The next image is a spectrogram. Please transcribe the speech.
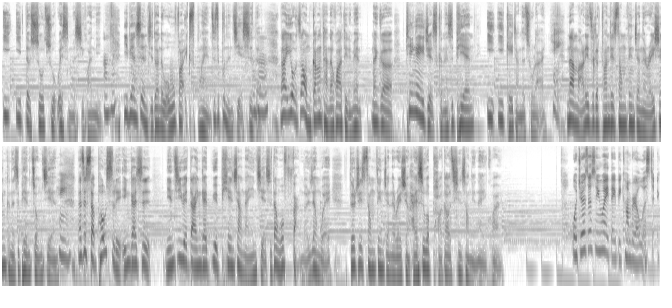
一一的说出为什么喜欢你；一边是很极端的，我无法 explain，这是不能解释的。那因为我知道我们刚刚谈的话题里面，那个 teenagers 可能是偏一一可以讲得出来，那玛丽这个 twenty something generation 可能是偏中间。那这 supposedly 应该是年纪越大，应该越偏向难以解释。但我反而认为 thirty something generation 还是会跑到青少年那一块。我觉得这是因为 they become realistic。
